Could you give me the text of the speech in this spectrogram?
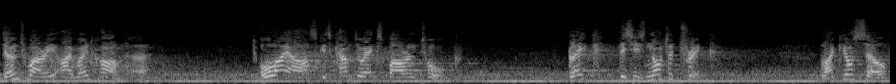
Don't worry, I won't harm her. All I ask is come to Exbar and talk. Blake, this is not a trick. Like yourself,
